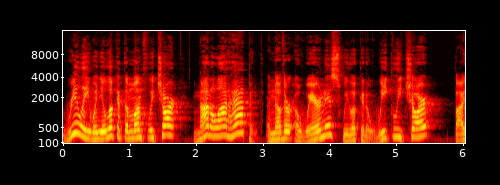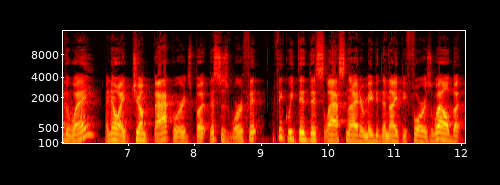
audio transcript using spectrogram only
Really, when you look at the monthly chart, not a lot happened. Another awareness, we look at a weekly chart. By the way, I know I jumped backwards, but this is worth it. I think we did this last night or maybe the night before as well, but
